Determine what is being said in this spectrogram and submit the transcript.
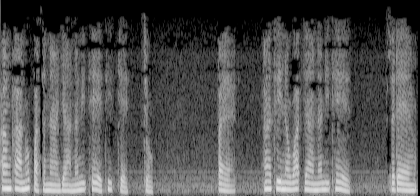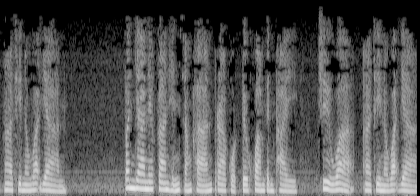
พังคานุปัสนาญาณนิเทศที่เจ็ดจบแปดอาทินวญาณนิเทศ แสดงอาทินวญาณ ปัญญาในการเห็นสังขารปรากฏโดยความเป็นภัย ชื่อว่าอาทินวญาณ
